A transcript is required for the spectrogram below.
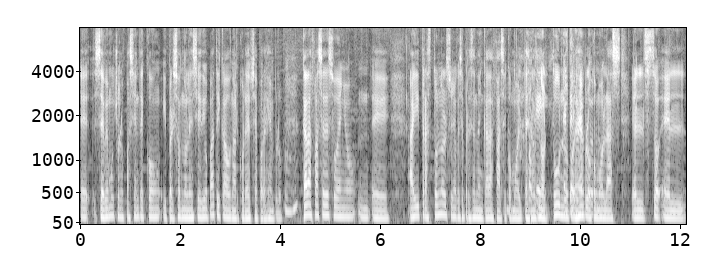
eh, se ve mucho en los pacientes con hipersomnolencia idiopática o narcolepsia, por ejemplo. Cada fase de sueño, mm, eh, hay trastornos del sueño que se presentan en cada fase, como el terror nocturno, el por ejemplo, nocturno. como las, el, el,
